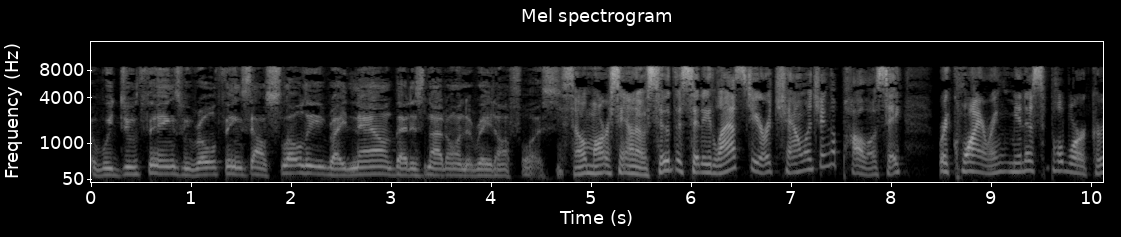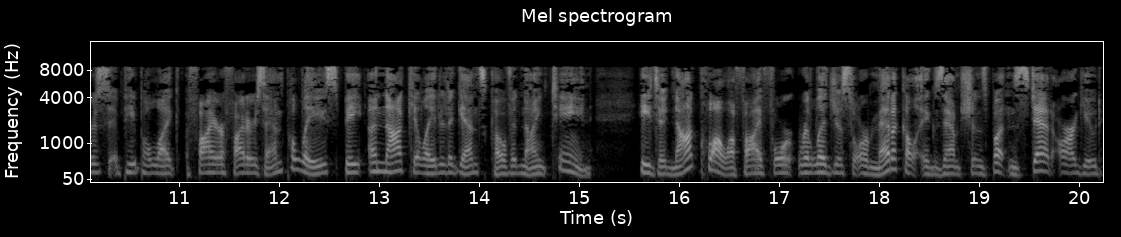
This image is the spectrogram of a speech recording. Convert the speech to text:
We do things, we roll things out slowly. Right now, that is not on the radar for us. So Marciano sued the city last year, challenging a policy requiring municipal workers, people like firefighters and police, be inoculated against COVID-19. He did not qualify for religious or medical exemptions, but instead argued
